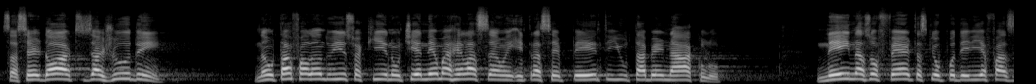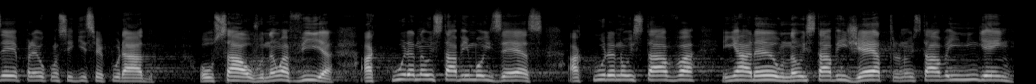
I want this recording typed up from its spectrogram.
Sacerdotes, ajudem. Não está falando isso aqui, não tinha nenhuma relação entre a serpente e o tabernáculo, nem nas ofertas que eu poderia fazer para eu conseguir ser curado ou salvo, não havia. A cura não estava em Moisés, a cura não estava em Arão, não estava em Jetro, não estava em ninguém.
